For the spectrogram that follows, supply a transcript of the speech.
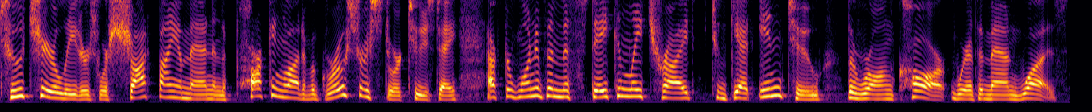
two cheerleaders were shot by a man in the parking lot of a grocery store Tuesday after one of them mistakenly tried to get into the wrong car where the man was.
